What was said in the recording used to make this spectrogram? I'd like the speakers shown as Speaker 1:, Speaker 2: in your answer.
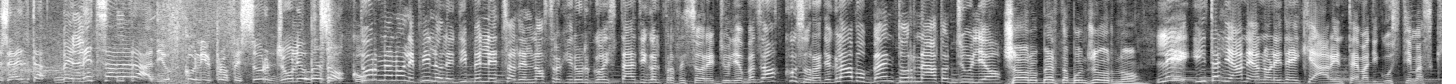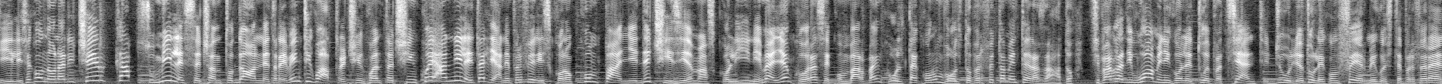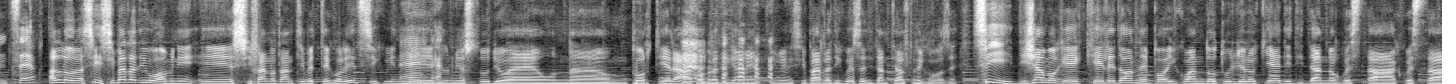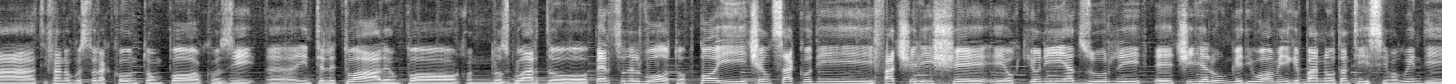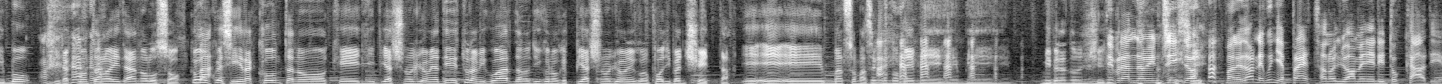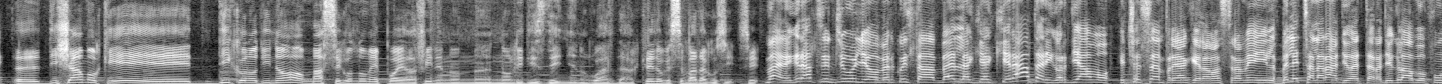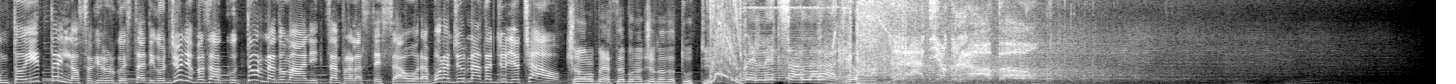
Speaker 1: presenta Bellezza alla radio con il professor Giulio Basocco.
Speaker 2: Tornano le pillole di bellezza del nostro chirurgo estetico, il professore Giulio Basocco su Radio Globo. Bentornato Giulio.
Speaker 3: Ciao Roberta, buongiorno.
Speaker 2: Le italiane hanno le idee chiare in tema di gusti maschili. Secondo una ricerca, su 1600 donne tra i 24 e i 55 anni, le italiane preferiscono compagni decisi e mascolini. Meglio ancora se con barba incolta e con un volto perfettamente rasato. Si parla di uomini con le tue pazienti, Giulio, tu le confermi queste preferenze?
Speaker 3: Allora, sì, si parla di uomini si fanno tanti pettegolezzi, quindi
Speaker 2: Eh.
Speaker 3: il mio studio è un, un portierato praticamente, quindi si parla di questo e di tante altre cose. Sì, diciamo che, che le donne poi quando tu glielo chiedi ti danno questa, questa ti fanno questo racconto un po' così eh, intellettuale, un po' con lo sguardo perso nel vuoto. Poi c'è un sacco di facce lisce e occhioni azzurri e ciglia lunghe di uomini che vanno tantissimo, quindi boh, ci raccontano la verità, non lo so. Comunque sì, raccontano che gli piacciono gli uomini, addirittura mi guardano, dicono che piacciono gli uomini con un po' di pancetta. E, e- e- ma insomma, secondo me mi, mi- mi prendono in giro.
Speaker 2: Ti prendono in giro?
Speaker 3: Sì.
Speaker 2: Ma le donne quindi apprezzano gli uomini ritoccati.
Speaker 3: Eh, diciamo che dicono di no, ma secondo me poi alla fine non, non li disdegnano. Guarda, credo che se vada così, sì.
Speaker 2: Bene, grazie Giulio per questa bella chiacchierata. Ricordiamo che c'è sempre anche la nostra mail bellezza alla radio radioglobo.it. Il nostro chirurgo estetico Giulio Basacco torna domani, sempre alla stessa ora. Buona giornata Giulio, ciao!
Speaker 3: Ciao Roberta e buona giornata a tutti.
Speaker 1: Bellezza alla radio.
